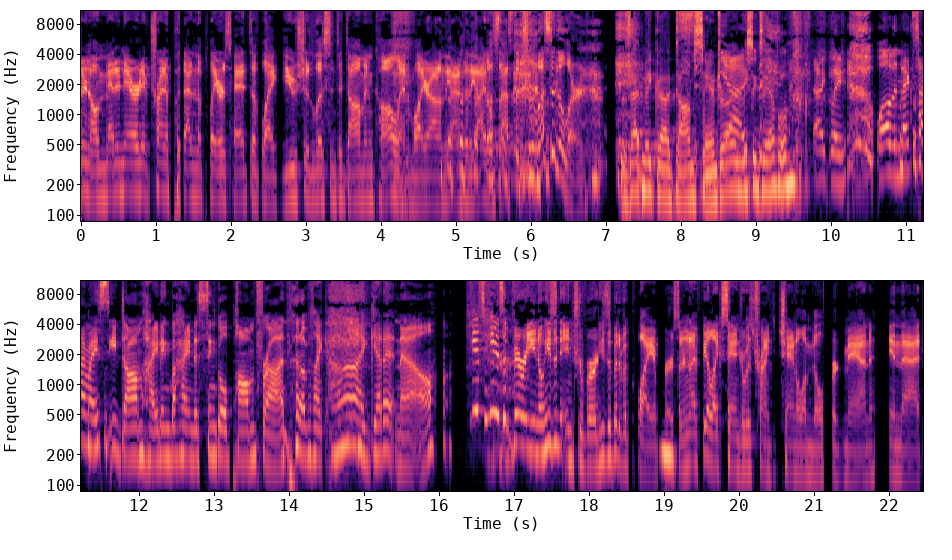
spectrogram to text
I don't know, a meta narrative trying to put that in the players' heads of like, you should listen to Dom and Colin while you're out on the island of the idols. That's the true lesson to learn. Does that make uh, Dom Sandra yeah, in this example? Exactly. Well, the next time I see Dom hiding behind a single palm frond, then I'll be like, ah, I get it now. He's, he's a very, you know, he's an introvert. He's a bit of a quiet person. And I feel like Sandra was trying to channel a Milford man in that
